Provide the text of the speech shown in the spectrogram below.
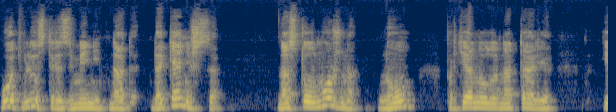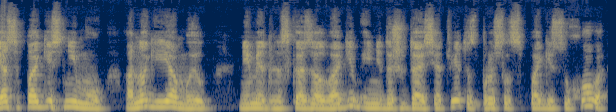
«Вот, в люстре заменить надо. Дотянешься?» «На стол можно?» «Ну?» – протянула Наталья. «Я сапоги сниму, а ноги я мыл», – немедленно сказал Вадим и, не дожидаясь ответа, сбросил сапоги сухого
